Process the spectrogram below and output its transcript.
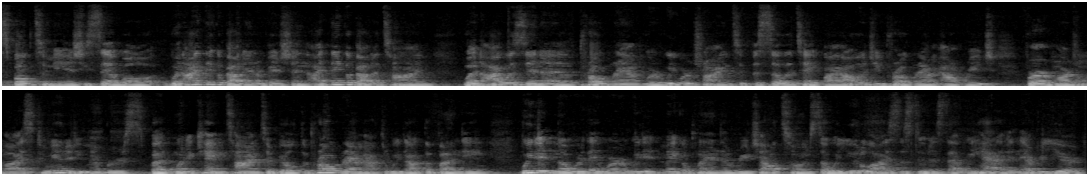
spoke to me and she said, well, when I think about intervention, I think about a time when I was in a program where we were trying to facilitate biology program outreach for marginalized community members. But when it came time to build the program after we got the funding, we didn't know where they were. We didn't make a plan to reach out to them. So we utilized the students that we had. And every year,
